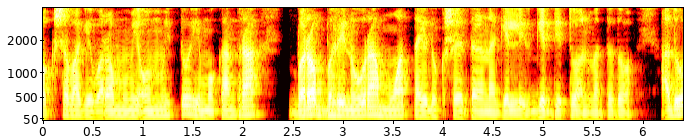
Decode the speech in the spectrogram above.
ಪಕ್ಷವಾಗಿ ಹೊರಹೊಮ್ಮಿ, ಒಮ್ಮಿತ್ತು. ಈ ಮುಖಾಂತರ ಬರೋಬ್ಬರಿ ನೂರ ಮೂವತ್ತೈದು ಕ್ಷೇತ್ರಗಳನ್ನ ಗೆಲ್ಲಿ, ಗೆದ್ದಿತ್ತು ಅನ್ನುವಂಥದ್ದು. ಅದು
